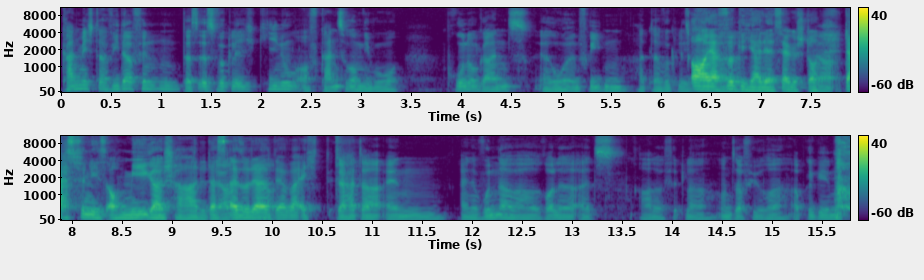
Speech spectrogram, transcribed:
kann mich da wiederfinden. Das ist wirklich Kino auf ganz hohem Niveau. Bruno Ganz, er Ruhe in Frieden, hat da wirklich. Oh ja, äh, wirklich, ja, der ist ja gestorben. ja. Das finde ich ist auch mega schade. Das, Ja, also der, ja. der war echt. Der hat da ein, eine wunderbare Rolle als Adolf Hitler, unser Führer, abgegeben.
